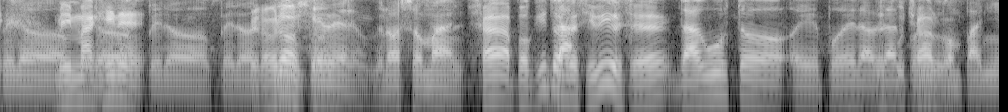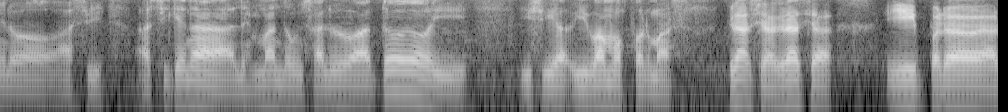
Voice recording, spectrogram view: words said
pero me imaginé. Pero, pero, pero, tiene que ver, grosso mal. Ya a poquito a recibirse, ¿eh? Da gusto eh, poder hablar con un compañero así. Así que nada, les mando un saludo a todos y, y, vamos por más. Gracias, gracias. Y para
